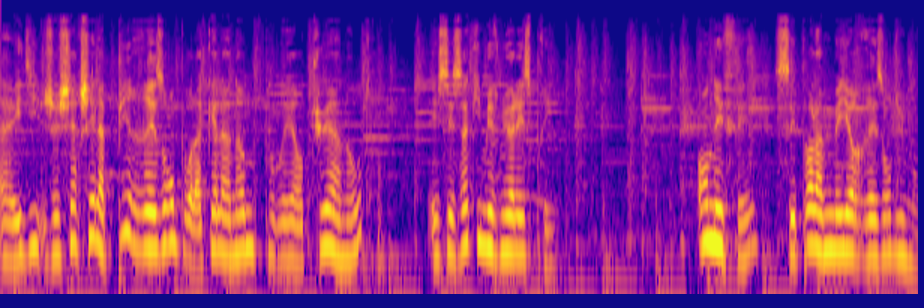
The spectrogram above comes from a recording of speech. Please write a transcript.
euh, il dit Je cherchais la pire raison pour laquelle un homme pourrait en tuer un autre, et c'est ça qui m'est venu à l'esprit. En effet, c'est pas la meilleure raison du monde.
